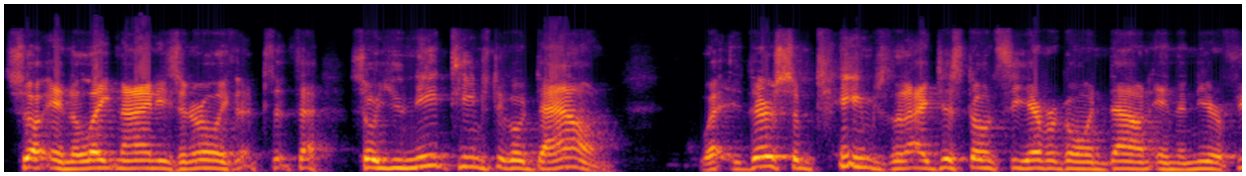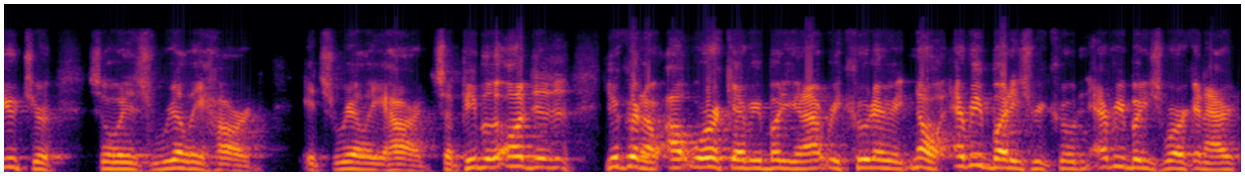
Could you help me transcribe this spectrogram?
So in the late 90s and early so you need teams to go down. There's some teams that I just don't see ever going down in the near future, so it's really hard. It's really hard. So people, oh, you're going to outwork everybody, you're not recruit everybody. No, everybody's recruiting, everybody's working hard.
